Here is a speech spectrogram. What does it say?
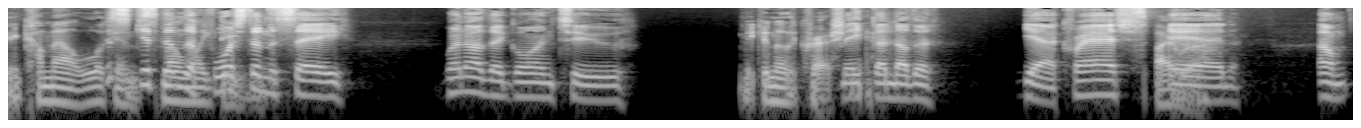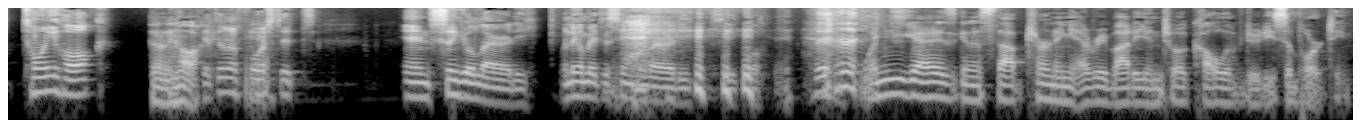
Can come out looking, Just get them to like force them to say when are they going to make another crash. make game. another, yeah, Crash Spyro. and um Tony Hawk. Tony Hawk. Get them to force it in Singularity. When they gonna make the Singularity sequel? when are you guys going to stop turning everybody into a Call of Duty support team?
